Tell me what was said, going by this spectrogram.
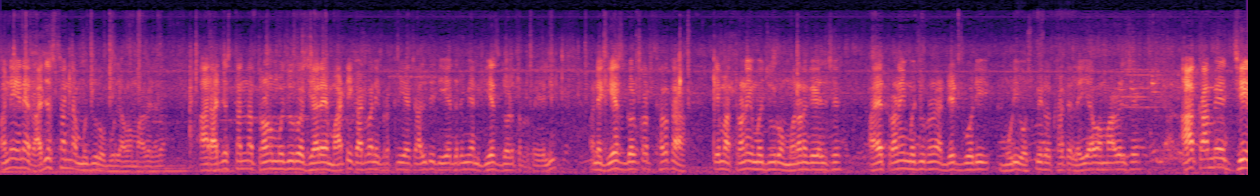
અને એને રાજસ્થાનના મજૂરો બોલાવવામાં આવેલા હતા. આ રાજસ્થાનના ત્રણ મજૂરો જ્યારે માટી કાઢવાની પ્રક્રિયા ચાલતી હતી, એ દરમિયાન ગેસ ગળતર થયેલી અને ગેસ ગળતર થતાં તેમાં ત્રણેય મજૂરો મરણ ગયેલ છે. આ ત્રણેય મજૂરોના ડેડ બોડી મૂડી હોસ્પિટલ ખાતે લઈ આવવામાં આવેલ છે. આ કામે જે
